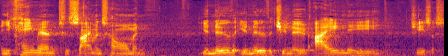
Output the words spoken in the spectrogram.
And you came into Simon's home and you knew that you knew that you knew, I need Jesus.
